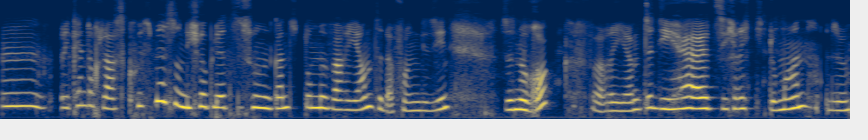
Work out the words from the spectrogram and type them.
mh, mm, ihr kennt doch Last Christmas und ich habe letztens schon eine ganz dumme Variante davon gesehen. So eine Rock-Variante, die hört sich richtig dumm an. Also,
